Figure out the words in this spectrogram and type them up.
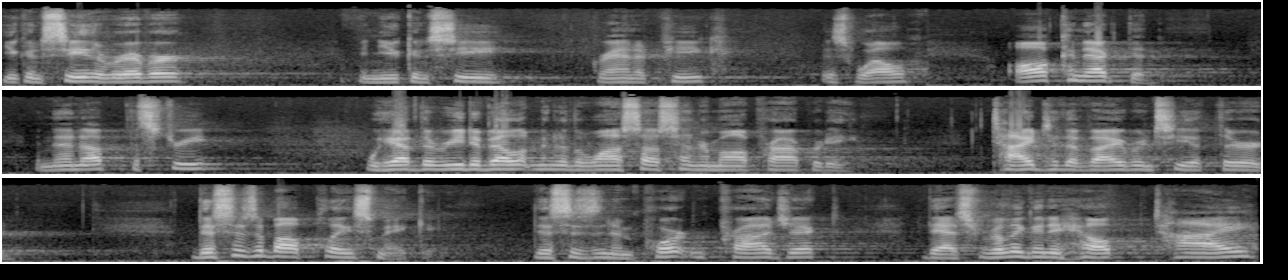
you can see the river and you can see Granite Peak as well, all connected. And then up the street, we have the redevelopment of the Wausau Center Mall property, tied to the vibrancy of Third. This is about placemaking. This is an important project that's really going to help tie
